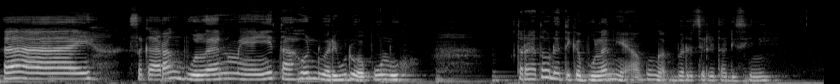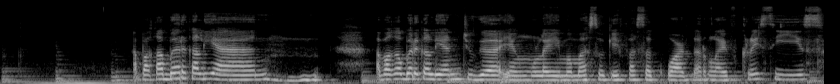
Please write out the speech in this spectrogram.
Hai, sekarang bulan Mei tahun 2020. Ternyata udah tiga bulan ya aku nggak bercerita di sini. Apa kabar kalian? Apa kabar kalian juga yang mulai memasuki fase quarter life crisis?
